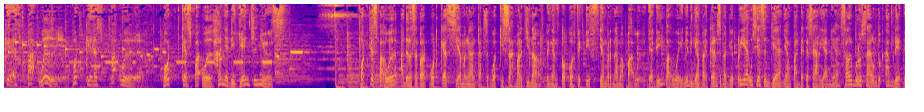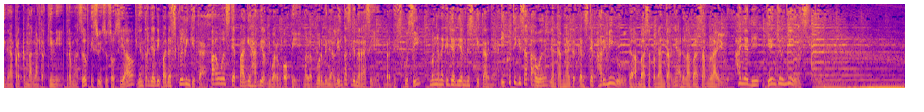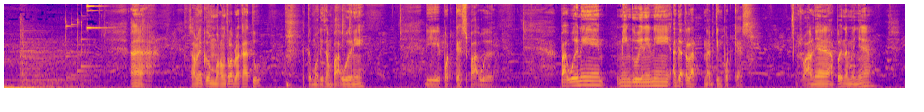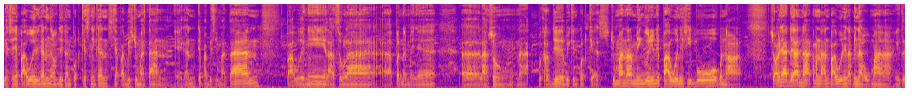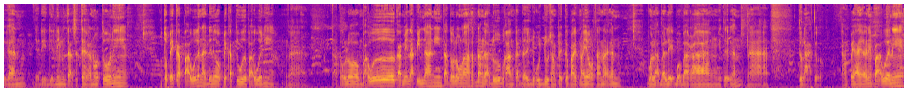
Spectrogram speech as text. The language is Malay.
Podcast Pak Wer. Podcast Pak Wer. Podcast Pak Wer hanya di Gentle News. Podcast Pak Wer adalah sebuah podcast yang mengangkat sebuah kisah marginal dengan tokoh fiktif yang bernama Pak Wer. Jadi, Pak Wer ini digambarkan sebagai pria usia senja yang pada kesehariannya selalu berusaha untuk update dengan perkembangan terkini, termasuk isu-isu sosial yang terjadi pada sekeliling kita. Pak Wer setiap pagi hadir di warung kopi, melebur dengan lintas generasi, berdiskusi mengenai kejadian di sekitarnya. Ikuti kisah Pak Wer yang kami hadirkan setiap hari Minggu. Dalam bahasa pengantarnya adalah bahasa Melayu, hanya di Gentle News. Ah, Assalamualaikum warahmatullahi wabarakatuh. Ketemu lagi sama Pak Wer ni di podcast Pak Wer. Pak Wer ni minggu ini ni agak telat nak bikin podcast. Soalnya apa namanya? Biasanya Pak ni kan ngerjakan podcast ni kan setiap habis Jumatan, ya kan? Setiap habis Jumatan, Pak Wer ni langsunglah apa namanya? Uh, langsung nak bekerja bikin podcast. Cuma dalam minggu ini Pak Wer ni sibuk benar. Soalnya ada anak kemenangan Pak Wer ni nak pindah rumah gitu kan. Jadi dia ni minta seteran auto ni. Auto backup Pak Wer kan ada ni auto backup tua Pak Wer ni. Nah, tak tolong Pak Wer kami nak pindah ni tak tolong lah sedang tak dulu berangkat dari Juruju sampai ke Pahit Mayor sana kan bolak balik bawa barang gitu kan nah itulah tu sampai akhirnya Pak Wer ni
